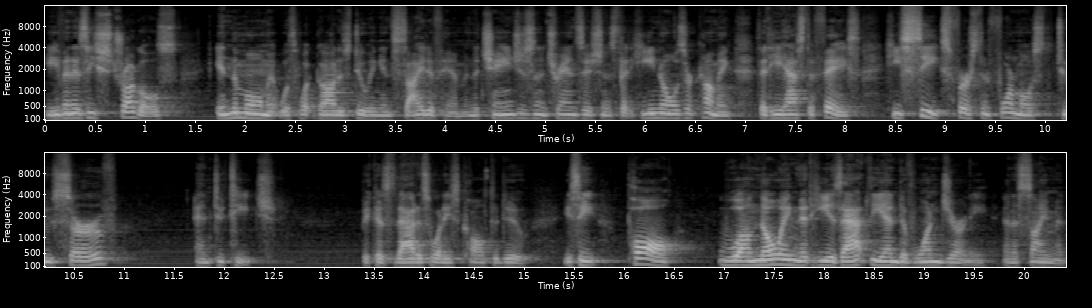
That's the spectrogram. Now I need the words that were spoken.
Even as he struggles in the moment with what God is doing inside of him and the changes and transitions that he knows are coming that he has to face, he seeks first and foremost to serve and to teach because that is what he's called to do. You see, Paul, while knowing that he is at the end of one journey, an assignment,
